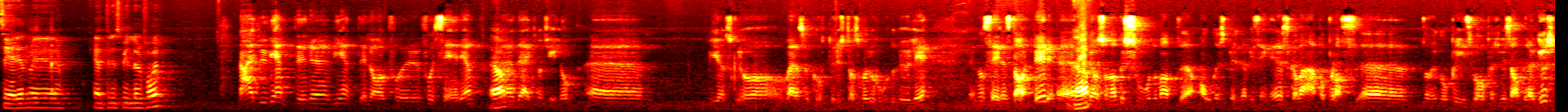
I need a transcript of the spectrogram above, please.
serien vi henter inn spillere for? Nei, du, vi henter, eh, vi henter lag for, for serien. Ja. Eh, det er ikke noe tvil om. Eh, vi ønsker å være så godt rusta som overhodet mulig når serien starter. Ja. Vi har også en ambisjon om at alle spillere vi signerer, skal være på plass når vi går på is forhåpentligvis 2.8.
